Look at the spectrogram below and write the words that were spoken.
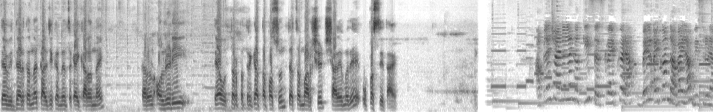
त्या विद्यार्थ्यांना काळजी करण्याचं काही कारण नाही. कारण ऑलरेडी त्या उत्तरपत्रिका तपासून त्याचं मार्कशीट शाळेमध्ये उपस्थित आहे. आपल्या चॅनलला नक्की सबस्क्राईब करा. बेल ऐकॉन दाबायला विसरू नका.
